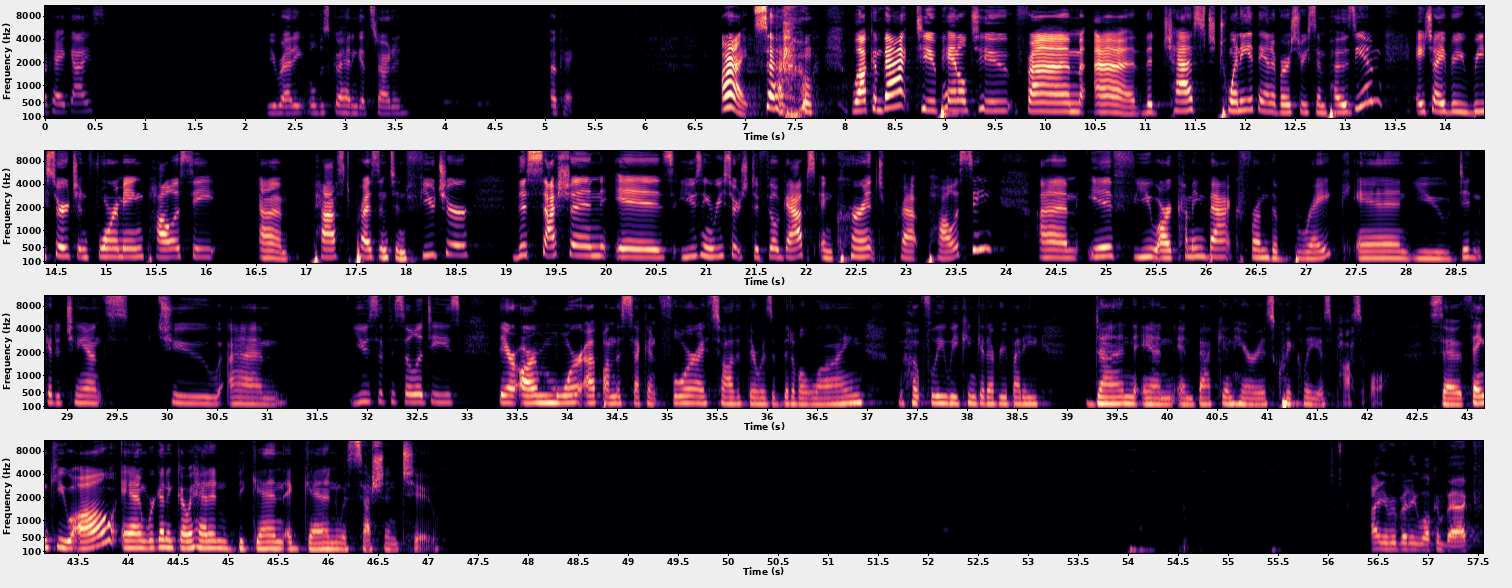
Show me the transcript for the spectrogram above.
Okay, guys? You ready? We'll just go ahead and get started. Okay. All right, so welcome back to panel two from uh, the CHEST 20th Anniversary Symposium HIV Research Informing Policy, um, Past, Present, and Future. This session is using research to fill gaps in current PrEP policy. Um, if you are coming back from the break and you didn't get a chance to um, use the facilities. There are more up on the second floor. I saw that there was a bit of a line. Hopefully, we can get everybody done and, and back in here as quickly as possible. So, thank you all, and we're going to go ahead and begin again with session two. Hi, everybody. Welcome back.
